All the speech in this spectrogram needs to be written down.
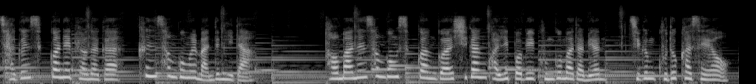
작은 습관의 변화가 큰 성공을 만듭니다. 더 많은 성공 습관과 시간 관리법이 궁금하다면 지금 구독하세요.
